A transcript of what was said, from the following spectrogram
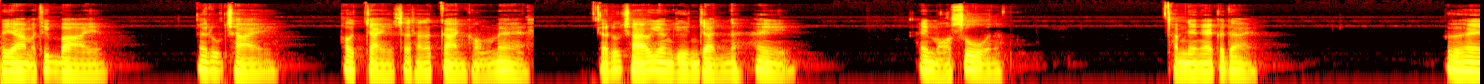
พยายามอธิบายให้ลูกชาย เข้าใจสถานการณ์ของแม่ แต่ลูกชายก็ยังยืนยันนะให้ ให้หมอสู้นะทำยังไงก็ได้ เพื่อให้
